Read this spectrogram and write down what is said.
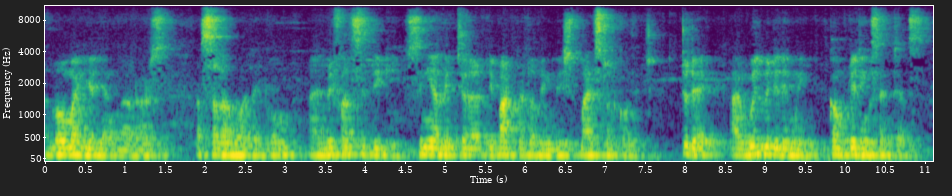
Hello, my dear young learners. Assalamu alaikum. I am Rifat Siddiqui, Senior Lecturer, Department of English, Milestone College. Today, I will be dealing with completing sentence,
